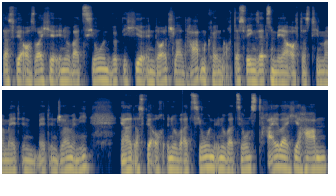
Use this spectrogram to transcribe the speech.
dass wir auch solche Innovationen wirklich hier in Deutschland haben können. Auch deswegen setzen wir ja auf das Thema Made in, Made in Germany. Ja, dass wir auch Innovationen, Innovationstreiber hier haben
